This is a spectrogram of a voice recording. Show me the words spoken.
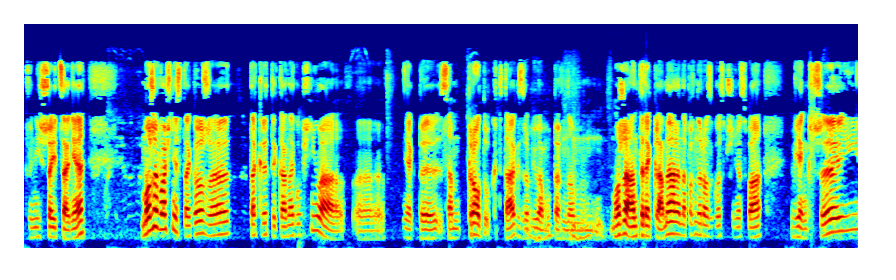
w niższej cenie. Może właśnie z tego, że ta krytyka nagłośniła e, jakby sam produkt, tak? Zrobiła mu pewną, mhm. może antyreklamę, ale na pewno rozgłos przyniosła większy i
